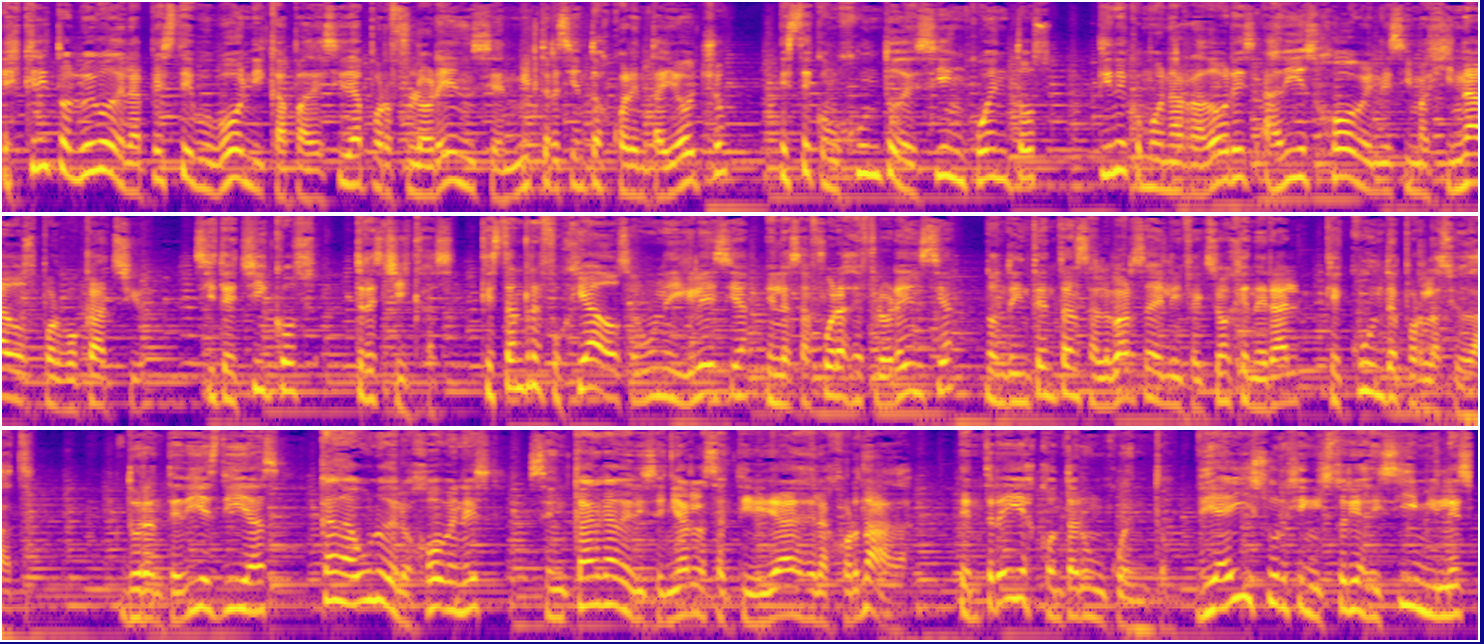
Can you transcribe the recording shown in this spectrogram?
Escrito luego de la peste bubónica padecida por Florencia en 1348, este conjunto de 100 cuentos tiene como narradores a 10 jóvenes imaginados por Boccaccio, siete chicos, tres chicas, que están refugiados en una iglesia en las afueras de Florencia, donde intentan salvarse de la infección general que cunde por la ciudad. Durante 10 días, cada uno de los jóvenes se encarga de diseñar las actividades de la jornada, entre ellas contar un cuento. De ahí surgen historias disímiles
